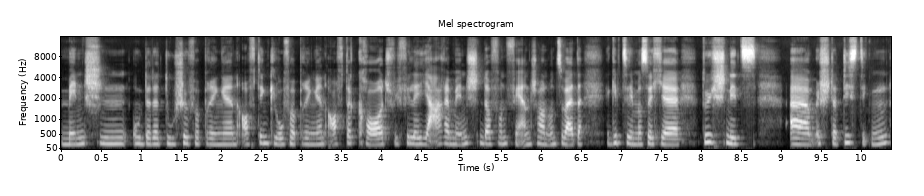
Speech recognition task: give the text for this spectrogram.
Menschen unter der Dusche verbringen, auf den Klo verbringen, auf der Couch, wie viele Jahre Menschen davon fernschauen und so weiter. Da gibt es ja immer solche Durchschnittsstatistiken. Ähm,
